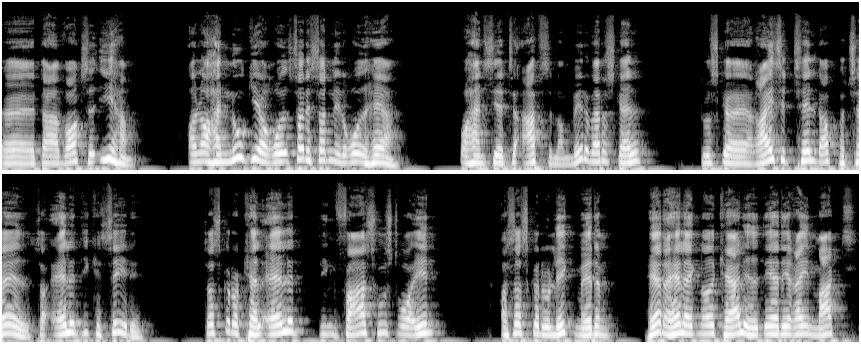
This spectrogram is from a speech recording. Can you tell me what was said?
øh, der er vokset i ham. Og når han nu giver råd, så er det sådan et råd her, hvor han siger til Absalom, ved du hvad du skal? Du skal rejse et telt op på taget, så alle de kan se det. Så skal du kalde alle din fars hustruer ind, og så skal du ligge med dem. Her er der heller ikke noget kærlighed, det her det er ren magt.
